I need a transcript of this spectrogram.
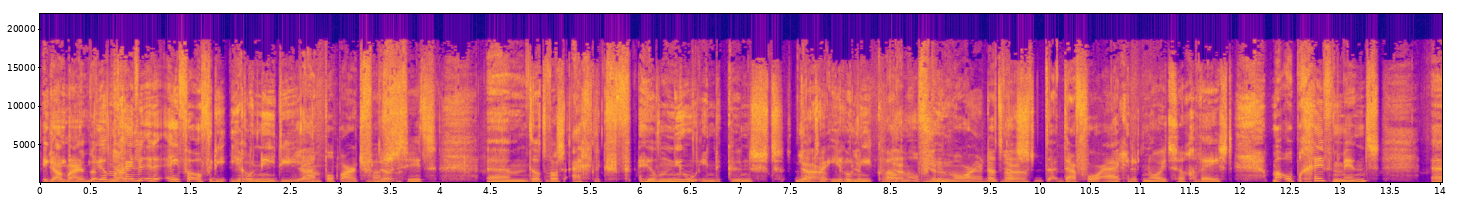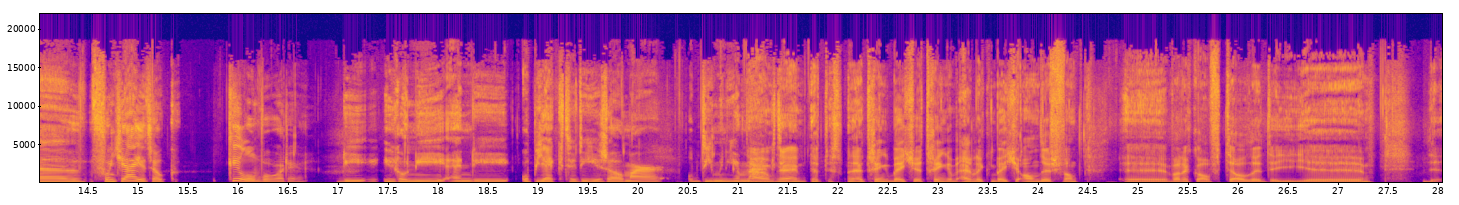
Ik, Ja, ik maar wil dat- nog ja, heel even over die ironie die aan popart vastzit. Ehm, dat was eigenlijk heel nieuw in de kunst. Dat er ironie kwam, of humor. Dat was da- daarvoor eigenlijk nooit zo geweest. Maar op een gegeven moment eh, vond jij het ook kil worden. Die ironie en die objecten die je zomaar op die manier Nou, maakte. nee, het, het, ging een beetje, het ging eigenlijk een beetje anders. Want eh, wat ik al vertelde, die, eh, de,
